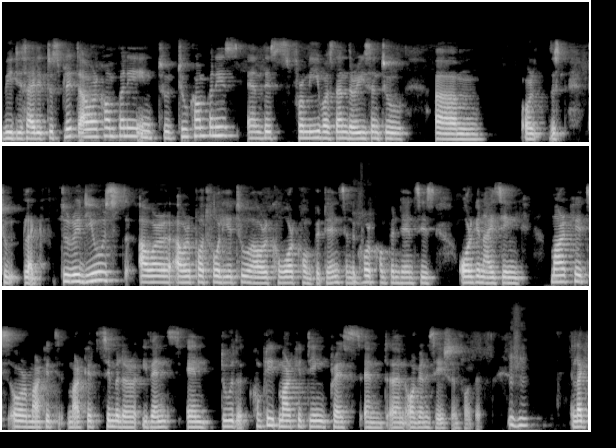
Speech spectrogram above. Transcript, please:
we decided to split our company into two companies, and this for me was then the reason to, um, or this to like to reduce our our portfolio to our core competence, and the mm-hmm. core competence is organizing markets or market market similar events and do the complete marketing, press, and and organization for that. Mm-hmm. Like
